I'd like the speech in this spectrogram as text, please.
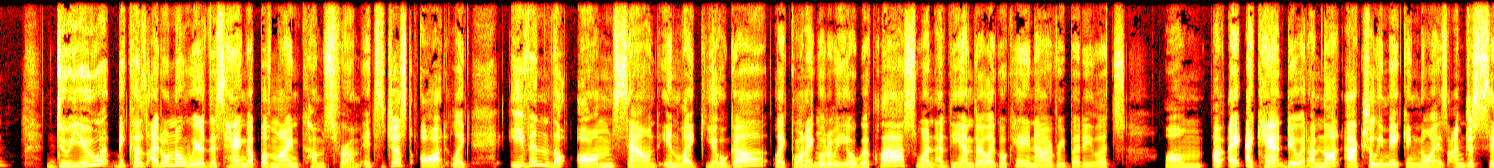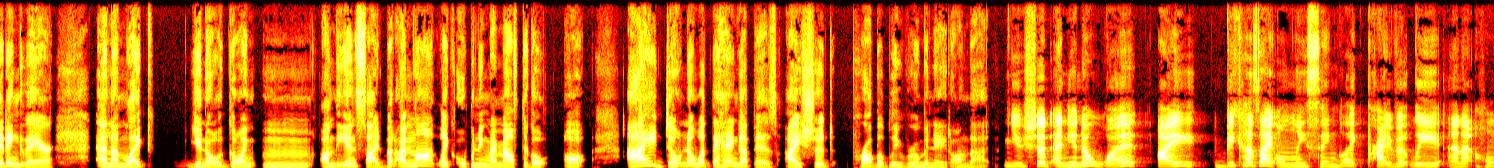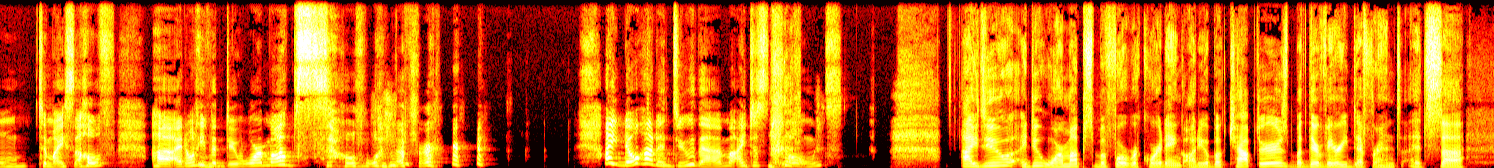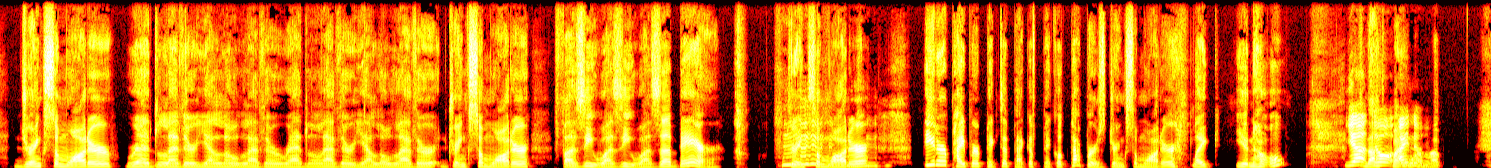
Do you? Because I don't know where this hang up of mine comes from. It's just odd. Like even the om sound in like yoga, like when I go to a yoga class, when at the end they're like, okay, now everybody let's um I, I can't do it. I'm not actually making noise. I'm just sitting there and I'm like, you know, going mm, on the inside, but I'm not like opening my mouth to go, oh, I don't know what the hangup is. I should probably ruminate on that. You should. And you know what? I because I only sing like privately and at home to myself, uh, I don't even do warm-ups, so whatever. I know how to do them. I just don't. I do I do warm-ups before recording audiobook chapters, but they're very different. It's uh drink some water, red leather, yellow leather, red leather, yellow leather, drink some water, fuzzy wuzzy was a bear. Drink some water. Peter Piper picked a peck of pickled peppers, drink some water. Like, you know? yeah, That's no, my I know. warm-up.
